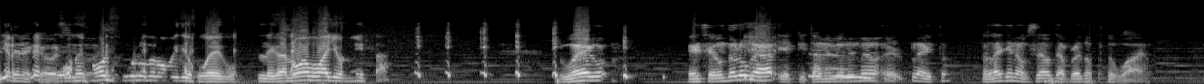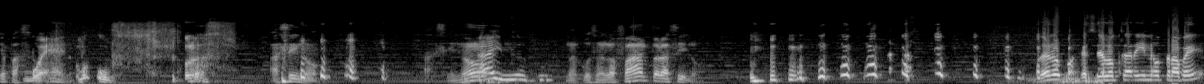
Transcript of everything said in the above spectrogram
tiene que haber El mejor culo de los videojuegos. Le ganó a Bayonetta. Luego, en segundo lugar, y aquí también viene el, pleito, The Legend of Zelda Breath of the Wild. ¿Qué pasó? Bueno, uf, uf. Así no. Así no. Ay, Dios. Me acusan los fans, pero así no. Bueno, para que sea lo Karina otra vez.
